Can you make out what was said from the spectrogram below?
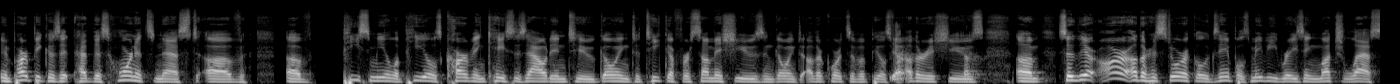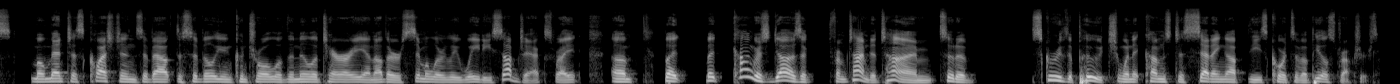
in part because it had this hornet's nest of of piecemeal appeals carving cases out into going to TECA for some issues and going to other courts of appeals Yep. for other issues. Um, so there are other historical examples, maybe raising much less momentous questions about the civilian control of the military and other similarly weighty subjects, right? Um, but but Congress does uh, from time to time sort of screw the pooch when it comes to setting up these courts of appeal structures.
